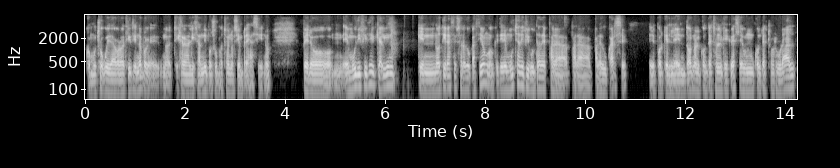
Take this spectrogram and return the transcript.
con mucho cuidado con lo que estoy diciendo porque no estoy generalizando y por supuesto no siempre es así, ¿no? Pero es muy difícil que alguien que no tiene acceso a la educación o que tiene muchas dificultades para, para, para educarse, eh, porque el entorno, el contexto en el que crece es un contexto rural,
